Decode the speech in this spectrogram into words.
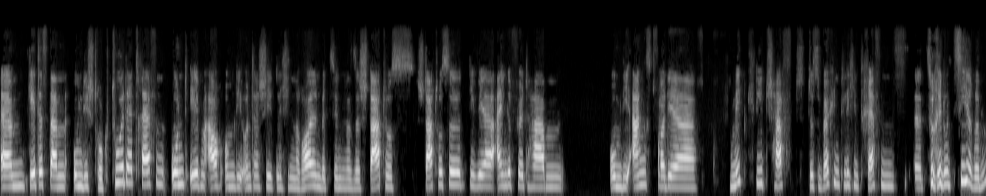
ähm, geht es dann um die Struktur der Treffen und eben auch um die unterschiedlichen Rollen bzw. Status, Statusse, die wir eingeführt haben, um die Angst vor der Mitgliedschaft des wöchentlichen Treffens äh, zu reduzieren.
